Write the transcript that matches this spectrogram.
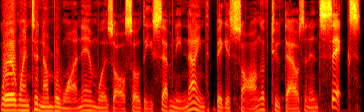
where it went to number one and was also the 79th biggest song of 2006.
